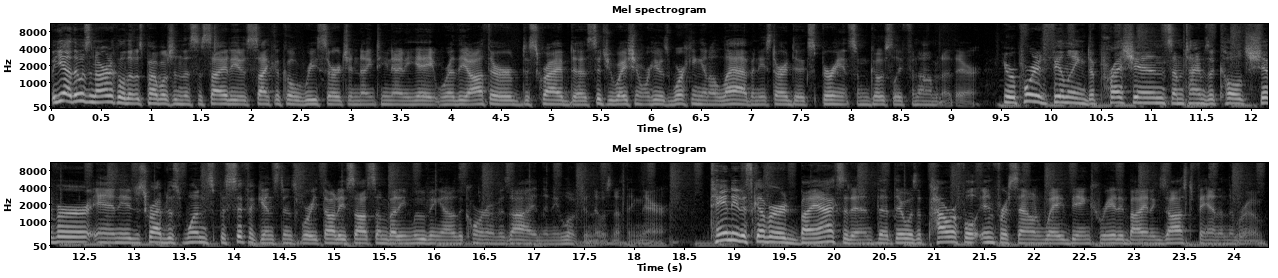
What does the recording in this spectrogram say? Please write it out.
But yeah, there was an article that was published in the Society of Psychical Research in 1998 where the author described a situation where he was working in a lab and he started to experience some ghostly phenomena there. He reported feeling depression, sometimes a cold shiver, and he described this one specific instance where he thought he saw somebody moving out of the corner of his eye and then he looked and there was nothing there. Tandy discovered by accident that there was a powerful infrasound wave being created by an exhaust fan in the room.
